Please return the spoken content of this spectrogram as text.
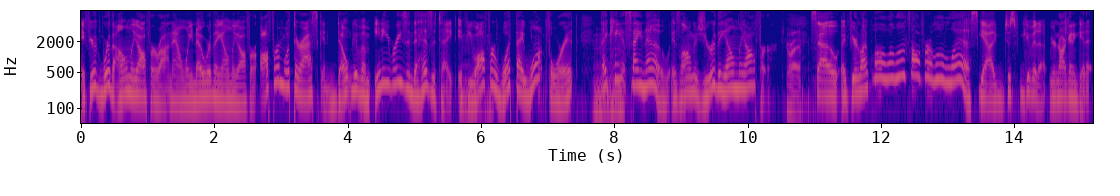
if you're we're the only offer right now and we know we're the only offer, offer them what they're asking. Don't give them any reason to hesitate. If you mm-hmm. offer what they want for it, they mm-hmm. can't say no as long as you're the only offer. Right. So if you're like, well, well, let's offer a little less, yeah, just give it up. You're not going to get it,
